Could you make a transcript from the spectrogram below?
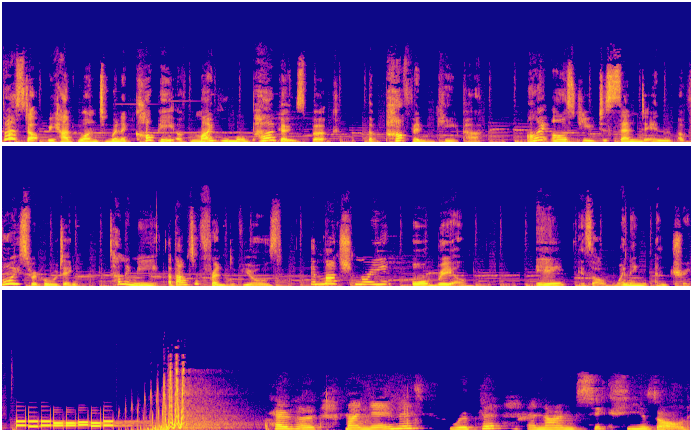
First up, we had one to win a copy of Michael Morpurgo's book, The Puffin Keeper. I asked you to send in a voice recording telling me about a friend of yours, imaginary or real. Here is our winning entry. Hello, my name is Rupert and I'm six years old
